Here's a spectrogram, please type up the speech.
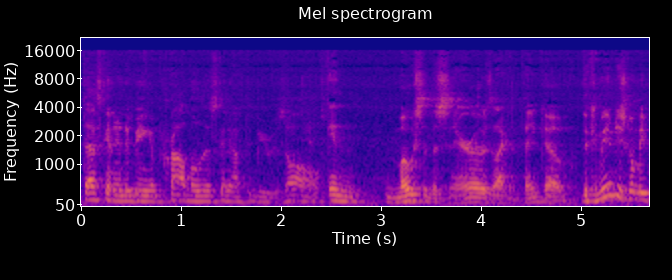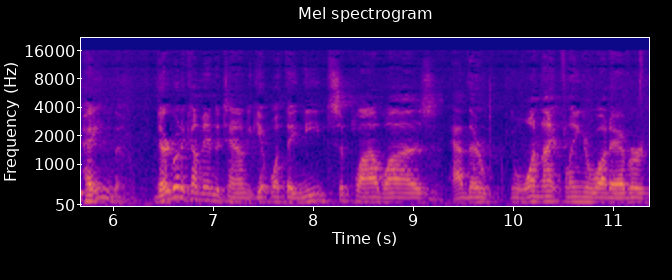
That's going to end up being a problem that's going to have to be resolved. in most of the scenarios that I can think of, the community is going to be paying them. They're going to come into town to get what they need supply wise, have their one night fling or whatever,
